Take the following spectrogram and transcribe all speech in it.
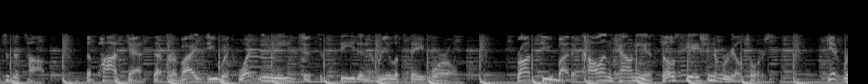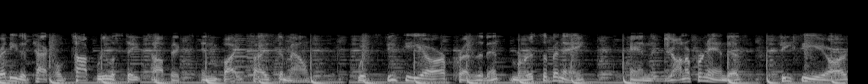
to The Top, the podcast that provides you with what you need to succeed in the real estate world. Brought to you by the Collin County Association of Realtors. Get ready to tackle top real estate topics in bite sized amounts with CCAR President Marissa Benet and Jonna Fernandez, CCAR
